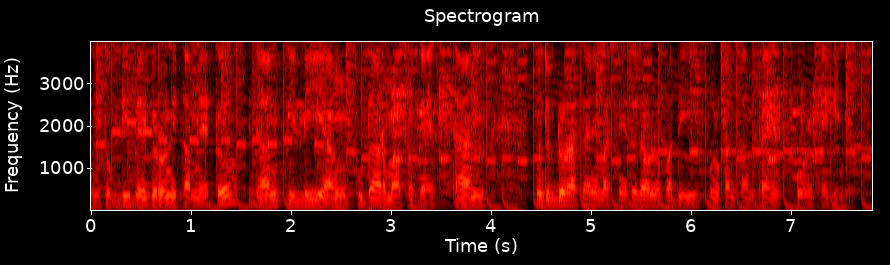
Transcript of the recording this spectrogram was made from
untuk di background hitamnya itu dan pilih yang pudar masuk guys. Dan untuk durasi animasinya itu jangan lupa di fullkan sampai full kayak gini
